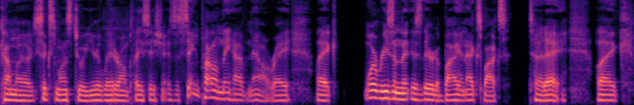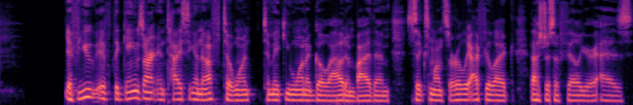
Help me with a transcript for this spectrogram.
come a six months to a year later on PlayStation is the same problem they have now, right? Like, what reason is there to buy an Xbox today? Like, if you if the games aren't enticing enough to want to make you want to go out and buy them six months early, I feel like that's just a failure as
